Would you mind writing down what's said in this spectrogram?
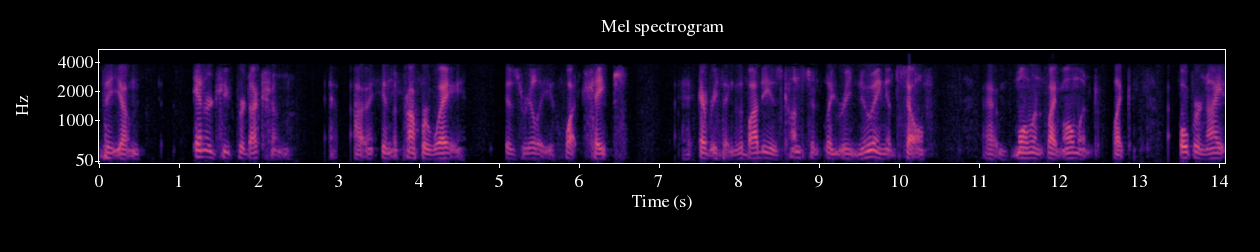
the um, energy production uh, in the proper way is really what shapes everything. The body is constantly renewing itself uh, moment by moment. Like overnight,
